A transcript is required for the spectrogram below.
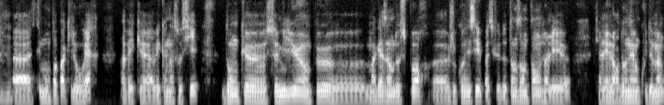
mhm. euh, c'est mon papa qui l'a ouvert avec euh, avec un associé. Donc euh, ce milieu un peu magasin de sport, je connaissais parce que de temps en temps j'allais j'allais leur donner un coup de main.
